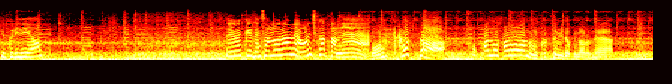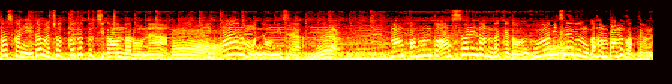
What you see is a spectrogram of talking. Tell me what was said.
ゆっくりでよというわけで佐野ラーメン美味しかったね美味しかった。他のサラダも食ってみたくなるね。確かに多分ちょっとずつ違うんだろうねいっうん。ぱいあるもんねお店ね。なんかほんとあっさりなんだけどうまみ成分が半端なかったよね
